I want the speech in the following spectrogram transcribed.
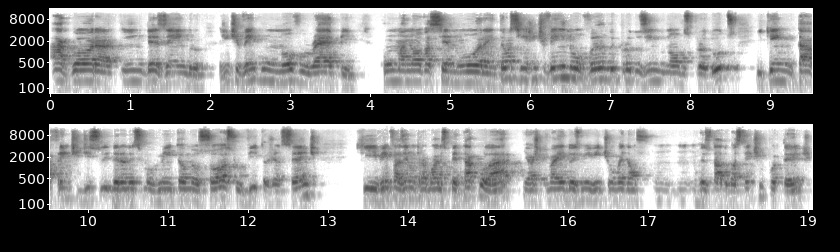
Agora, em dezembro, a gente vem com um novo wrap com uma nova cenoura. Então, assim, a gente vem inovando e produzindo novos produtos. E quem está à frente disso, liderando esse movimento, é o meu sócio, o Vitor Jansante, que vem fazendo um trabalho espetacular. E acho que vai 2021 vai dar um, um, um resultado bastante importante.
